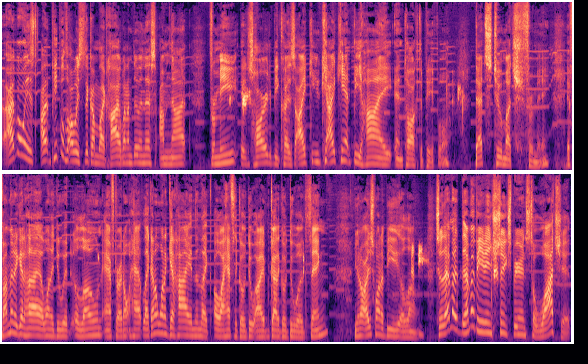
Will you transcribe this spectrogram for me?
I've always I, people always think I'm like high when I'm doing this. I'm not. For me, it's hard because I you can, I can't be high and talk to people. That's too much for me. If I'm gonna get high, I want to do it alone. After I don't have like I don't want to get high and then like oh I have to go do I've got to go do a thing. You know I just want to be alone. So that might that might be an interesting experience to watch it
